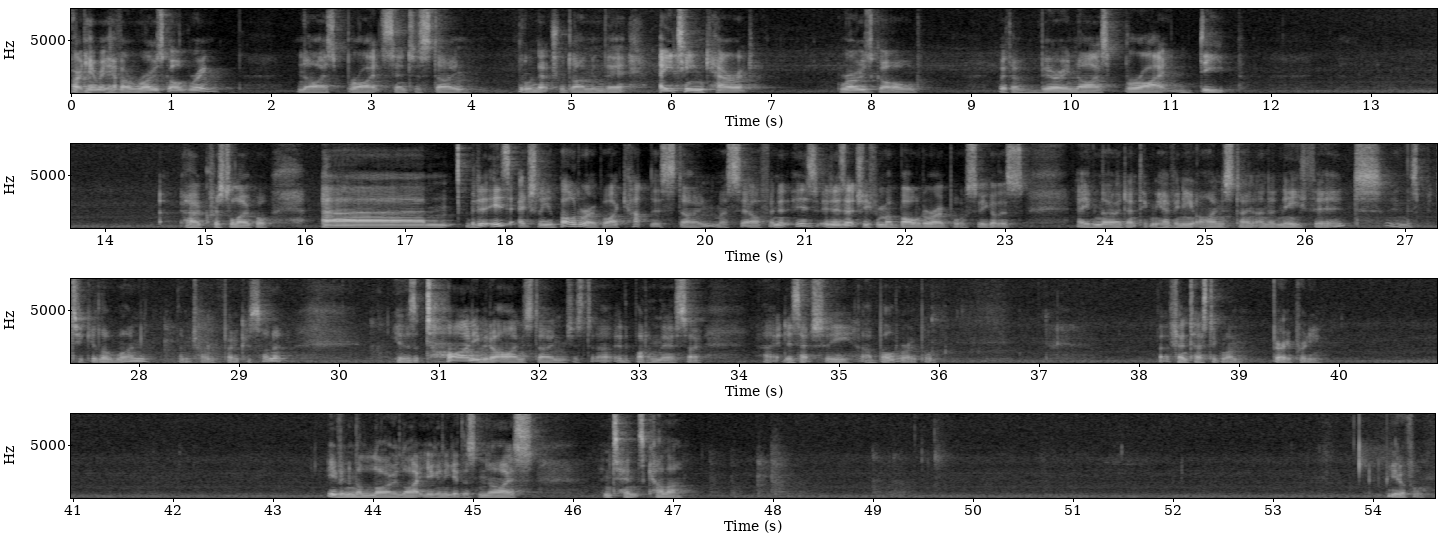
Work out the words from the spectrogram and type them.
All right, here we have a rose gold ring. Nice bright center stone, little natural diamond there. 18 carat rose gold with a very nice, bright, deep uh, crystal opal. Um, but it is actually a boulder opal. I cut this stone myself, and it is it is actually from a boulder opal. So you got this, even though I don't think we have any ironstone underneath it in this particular one. Let me try and focus on it. Yeah, there's a tiny bit of ironstone just uh, at the bottom there. So uh, it is actually a boulder opal. But a fantastic one, very pretty. Even in the low light, you're going to get this nice intense color. Beautiful.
